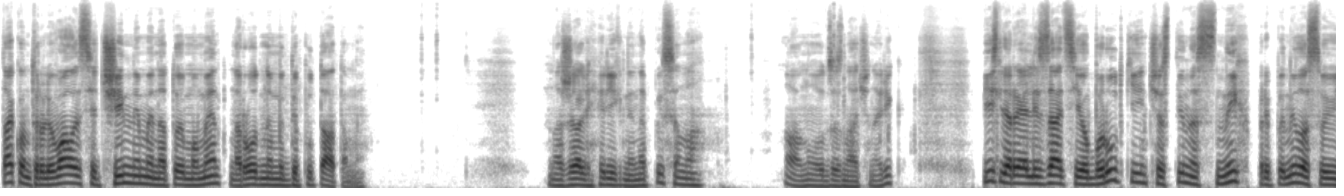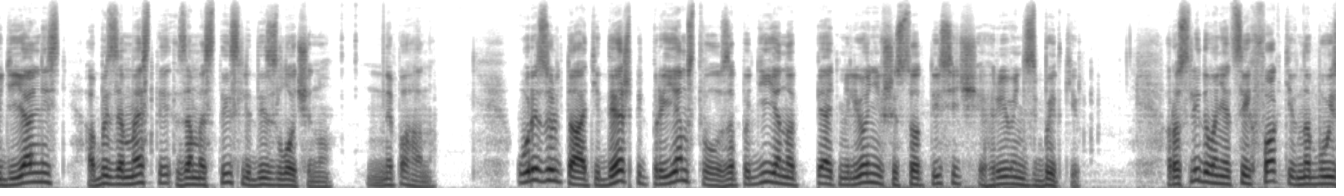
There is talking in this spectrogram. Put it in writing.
та контролювалися чинними на той момент народними депутатами. На жаль, рік не написано. А, ну от зазначено рік. Після реалізації оборудки частина з них припинила свою діяльність, аби замести, замести сліди злочину. Непогано. У результаті держпідприємству заподіяно 5 мільйонів 600 тисяч гривень збитків. Розслідування цих фактів НАБУ і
